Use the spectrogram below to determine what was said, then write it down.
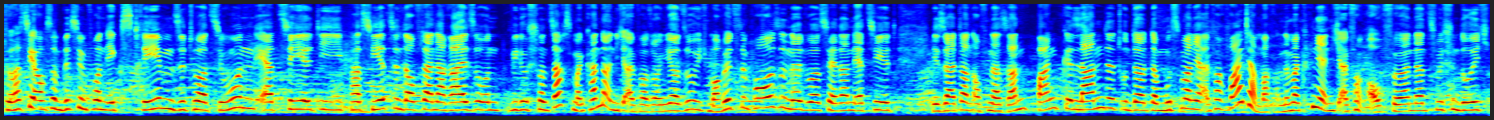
du hast ja auch so ein bisschen von extremen Situationen erzählt, die passiert sind auf deiner Reise und wie du schon sagst, man kann da nicht einfach sagen, ja so, ich mache jetzt eine Pause. Ne? Du hast ja dann erzählt, ihr seid dann auf einer Sandbank gelandet und da, da muss man ja einfach weitermachen. Ne? Man kann ja nicht einfach aufhören dann zwischendurch.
